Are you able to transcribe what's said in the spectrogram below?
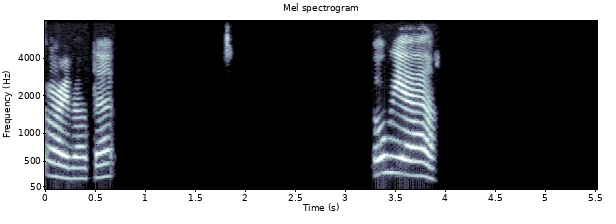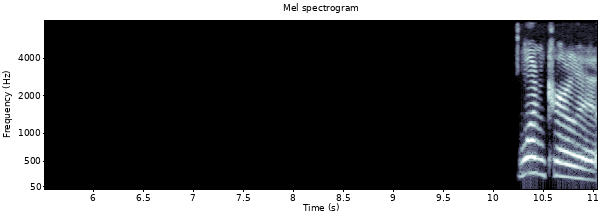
Sorry about that. Oh yeah. One Curlew.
